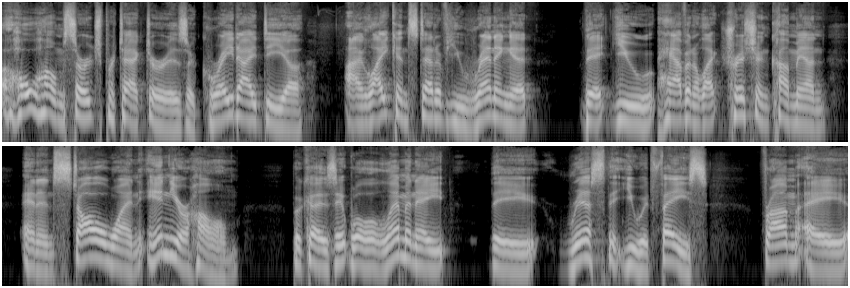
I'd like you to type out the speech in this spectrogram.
A whole home surge protector is a great idea. I like instead of you renting it, that you have an electrician come in and install one in your home because it will eliminate the risk that you would face from a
